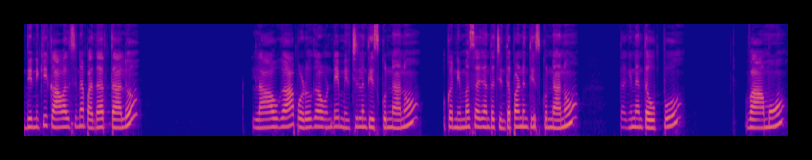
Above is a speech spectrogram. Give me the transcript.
దీనికి కావలసిన పదార్థాలు లావుగా పొడవుగా ఉండే మిర్చిలను తీసుకున్నాను. ఒక నిమ్మ సైజంత చింతపండుని తీసుకున్నాను. తగినంత ఉప్పు వాము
